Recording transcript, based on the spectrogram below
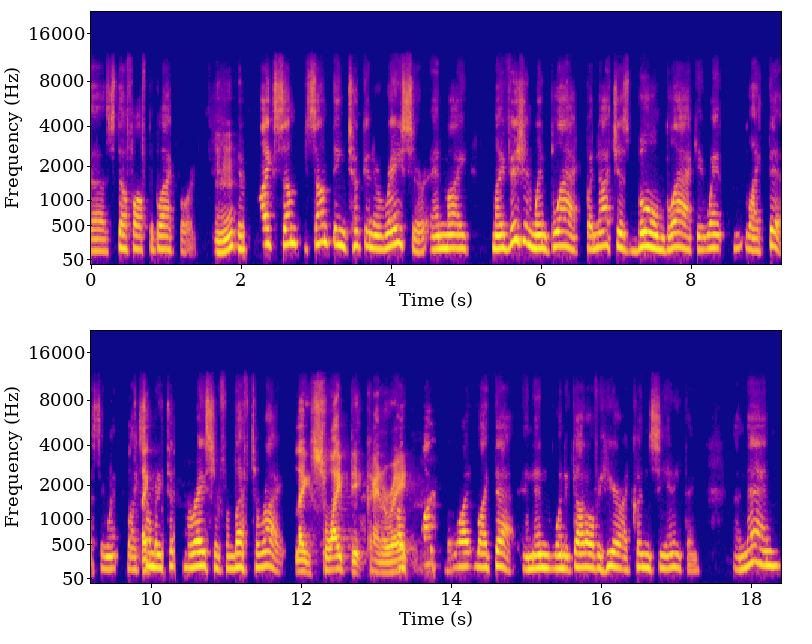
uh, stuff off the blackboard. Mhm. It's like some something took an eraser and my my vision went black, but not just boom black. It went like this. It went like, Like- somebody took an eraser from left to right, Like swiped it, kind of right. like, like, like that. And then when it got over here, I couldn't see anything. And then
